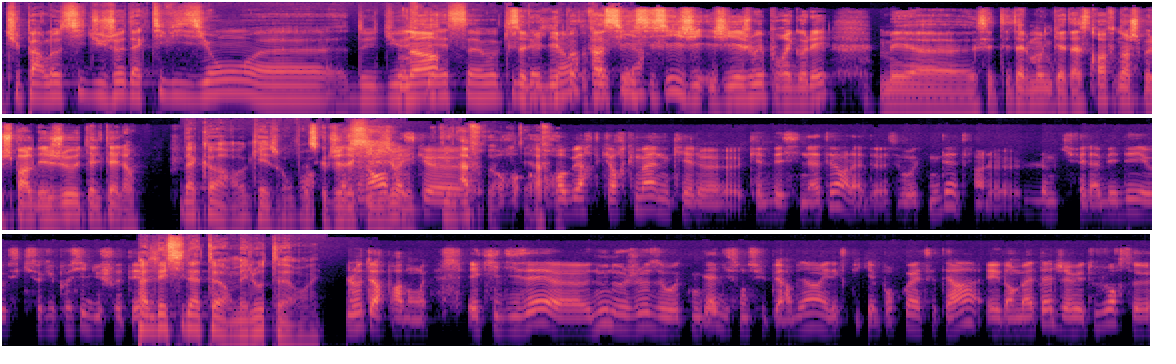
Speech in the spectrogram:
Tu parles aussi du jeu d'Activision, de- du Non, FPS Walking Dead non Enfin, si, si, si, j'y j'y ai joué pour rigoler, mais c'était tellement une catastrophe. Non, je, parle des jeux tels tels. Hein, D'accord, ok, je comprends. parce que d'Activision parce est que affreux. Robert Kirkman, qui est, le, qui est le dessinateur là, de The Walking Dead, l'homme qui fait la BD et aussi- qui s'occupe aussi du show Pas le dessinateur, mais l'auteur, ouais. l'auteur pardon, ouais, et qui disait euh, nous nos jeux The Walking Dead ils sont super bien, il expliquait pourquoi etc. Et dans ma tête j'avais toujours ce,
